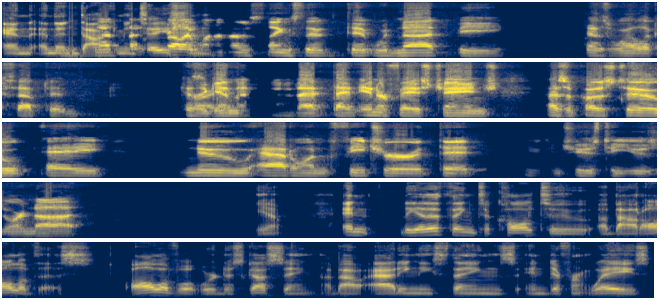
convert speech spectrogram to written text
And and then mm-hmm. documentation that's probably one of those things that that would not be as well accepted. Because right. again that, that that interface change as opposed to a new add-on feature that you can choose to use or not. Yeah. And the other thing to call to about all of this all of what we're discussing about adding these things in different ways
